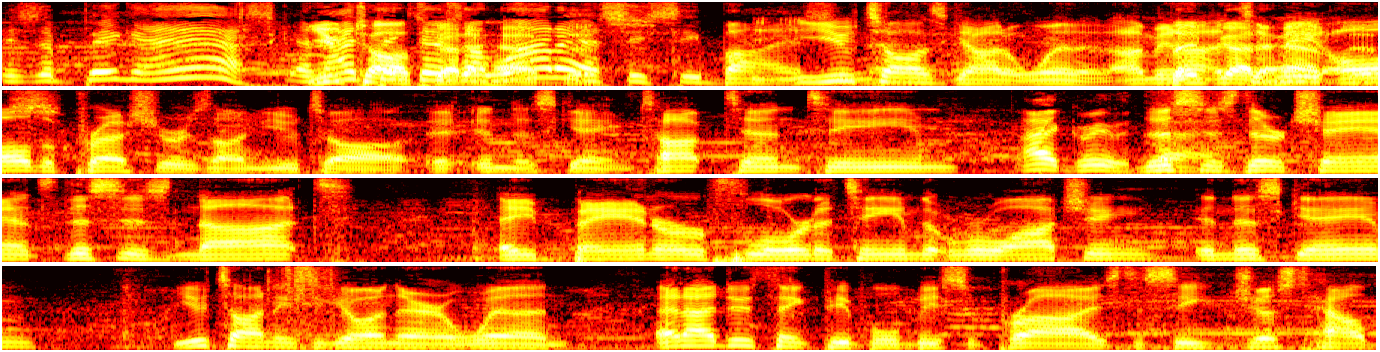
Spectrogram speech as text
is a big ask. And I think there's a gotta have lot of this. SEC bias. Utah's got to win it. I mean, I, gotta me, have all the pressure is on Utah in this game. Top ten team. I agree with that. This that. is their chance. This is not a banner Florida team that we're watching in this game. Utah needs to go in there and win. And I do think people will be surprised to see just how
